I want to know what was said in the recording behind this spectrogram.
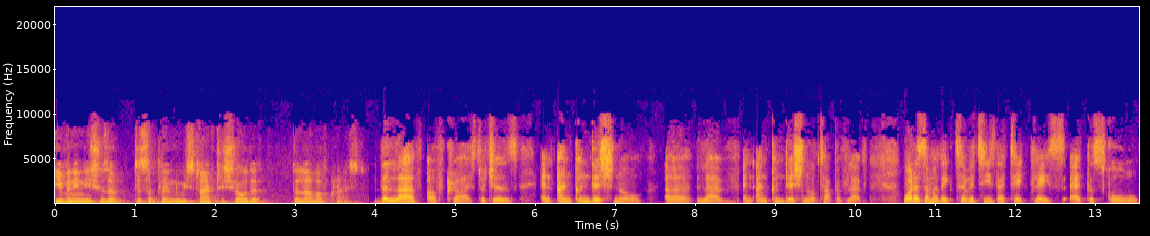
Even in issues of discipline, we strive to show that the love of Christ. The love of Christ, which is an unconditional uh, love, an unconditional type of love. What are some of the activities that take place at the school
